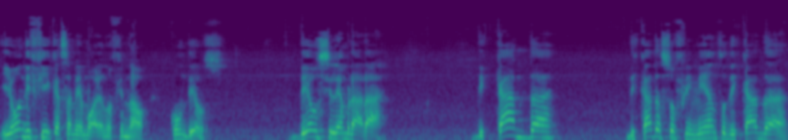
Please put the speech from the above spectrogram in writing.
E onde fica essa memória no final? Com Deus. Deus se lembrará de cada, de cada sofrimento, de cada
